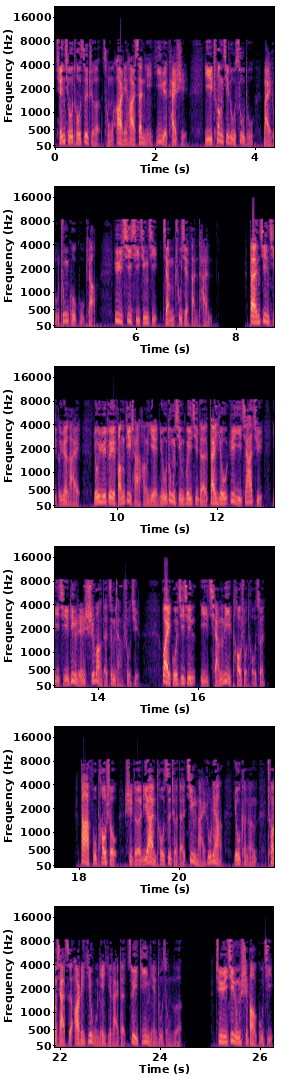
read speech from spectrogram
全球投资者从二零二三年一月开始以创纪录速度买入中国股票，预期其经济将出现反弹。但近几个月来，由于对房地产行业流动性危机的担忧日益加剧，以及令人失望的增长数据，外国基金已强力抛售头寸。大幅抛售使得离岸投资者的净买入量有可能创下自二零一五年以来的最低年度总额。据《金融时报》估计，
